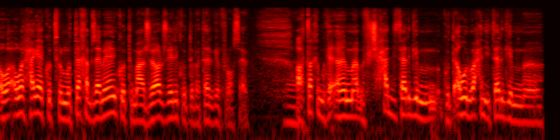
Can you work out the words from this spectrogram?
أول حاجة كنت في المنتخب زمان كنت مع جيرار جيلي كنت بترجم فرنساوي آه. أعتقد ما فيش حد يترجم كنت أول واحد يترجم آه،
